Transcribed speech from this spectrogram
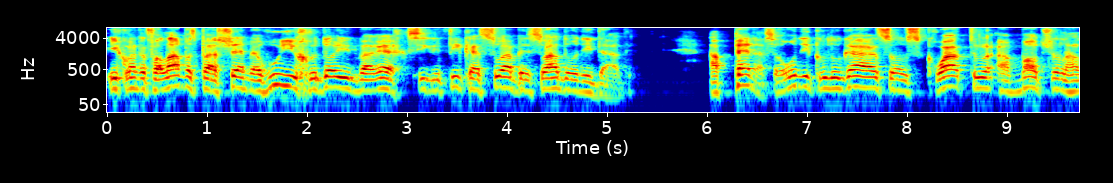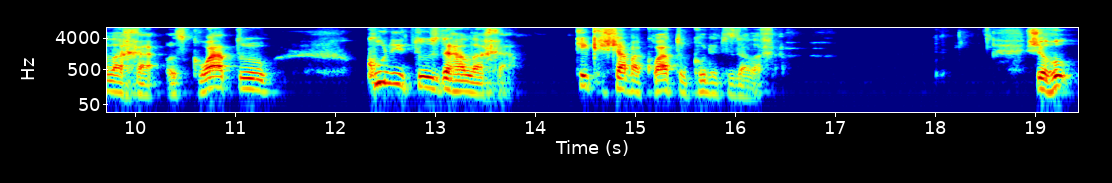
E quando falamos para Hashem, é Chudoi Barech, que significa a sua abençoada unidade. Apenas o único lugar são os quatro Amot Shel os quatro cúnitos de Halacha. O que, que chama quatro cúnitos de Halacha? Shehu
